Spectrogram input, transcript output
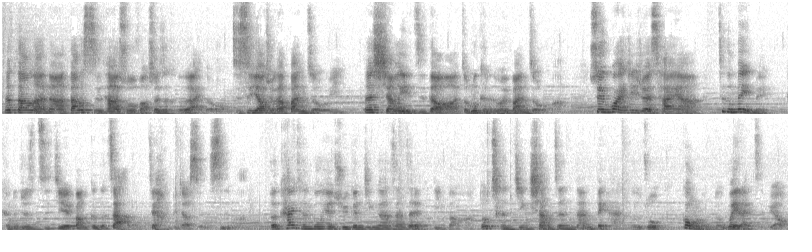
那当然呢，当时他的说法算是和蔼的哦，只是要求他搬走而已。但想也知道啊，怎么可能会搬走嘛？所以外界就在猜啊，这个妹妹可能就是直接帮哥哥炸了，这样比较省事嘛。而开城工业区跟金刚山这两个地方啊，都曾经象征南北韩合作共荣的未来指标，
